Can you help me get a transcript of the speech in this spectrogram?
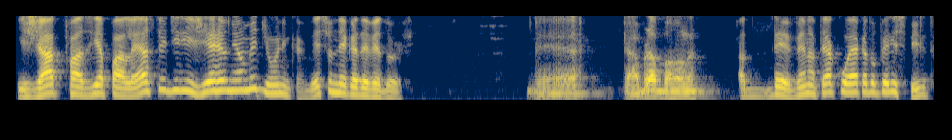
e já fazia palestra e dirigia reunião mediúnica. Vê se o nega é devedor. É, cabra bom, né? Tá devendo até a cueca do perispírito.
